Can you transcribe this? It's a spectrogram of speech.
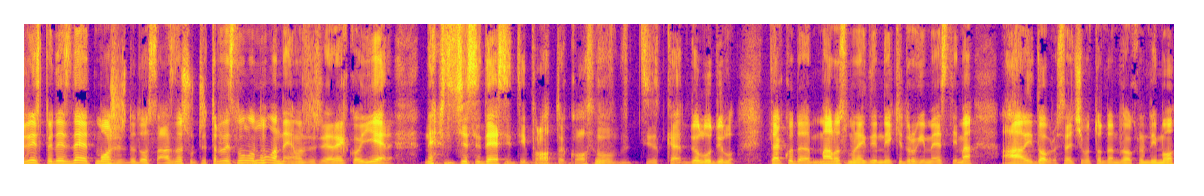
13.59 možeš da dosaznaš, u 14.00 ne možeš. Ja rekao, jer nešto će se desiti protokol, do ludilo. Tako da malo smo negde nekim drugim mestima, ali dobro, sve ćemo to da nadoknadimo.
